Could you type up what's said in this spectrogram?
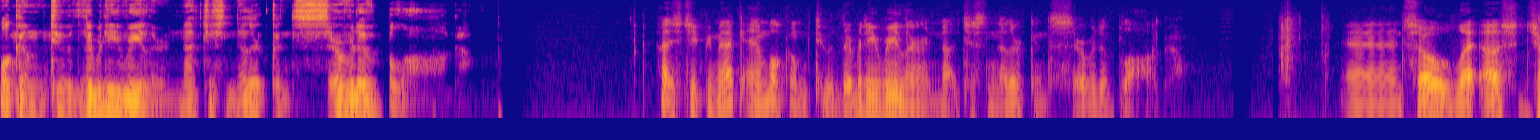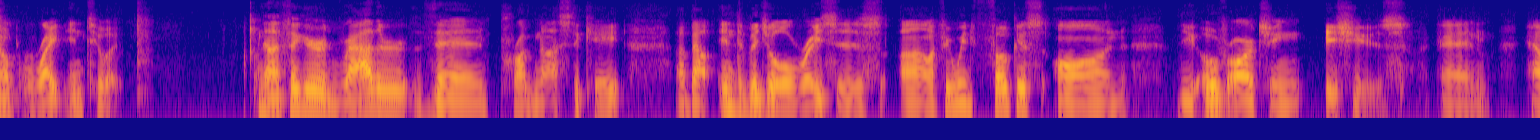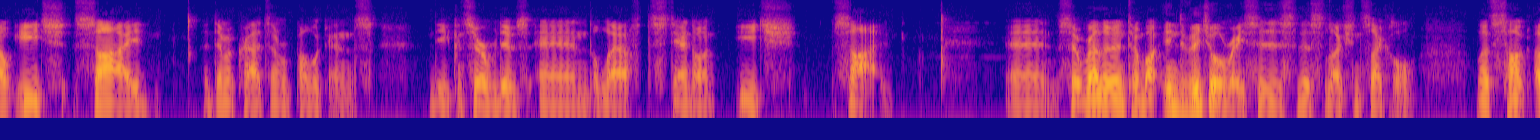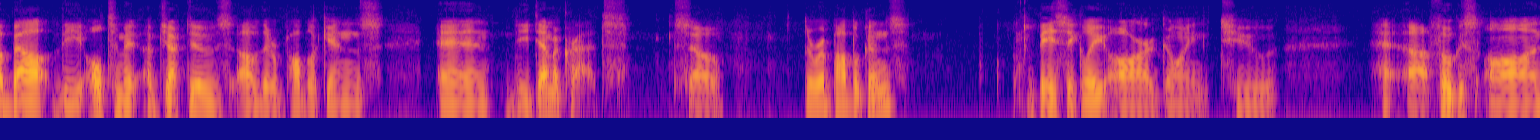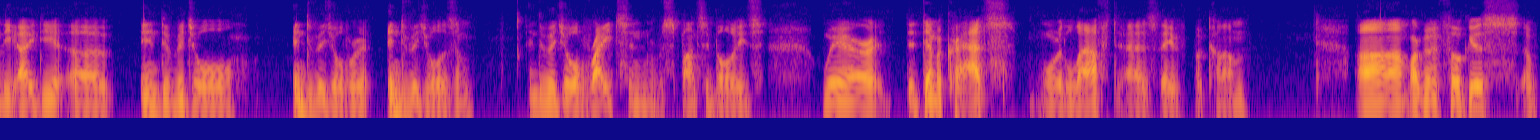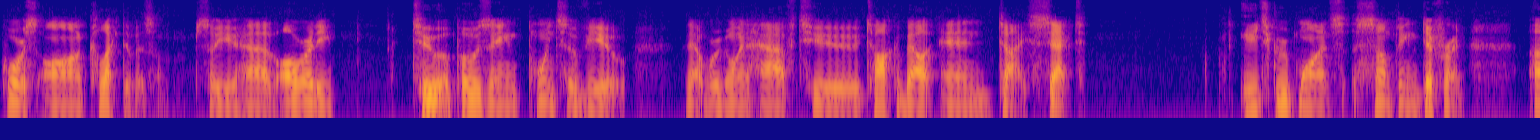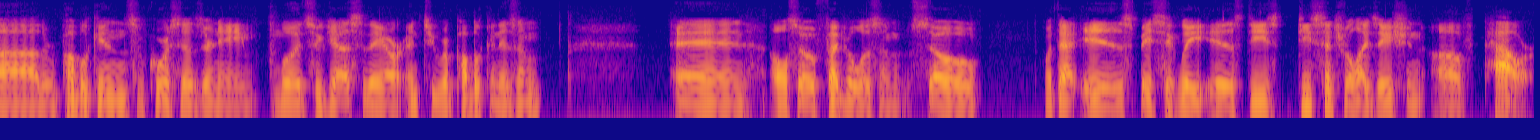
Welcome to Liberty Relearn, not just another conservative blog. Hi, it's JP Mac, and welcome to Liberty Relearn, not just another conservative blog. And so let us jump right into it. Now, I figured rather than prognosticate about individual races, um, I figured we'd focus on the overarching issues and how each side, the Democrats and Republicans, the conservatives and the left, stand on each side. And so rather than talk about individual races this election cycle, let's talk about the ultimate objectives of the Republicans and the Democrats. So the Republicans basically are going to uh, focus on the idea of individual individual individualism, individual rights and responsibilities, where the Democrats or the left, as they've become, um, are going to focus, of course, on collectivism. So you have already two opposing points of view that we're going to have to talk about and dissect each group wants something different. Uh, the Republicans, of course, as their name would suggest, they are into republicanism and also federalism. So, what that is basically is these decentralization of power,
